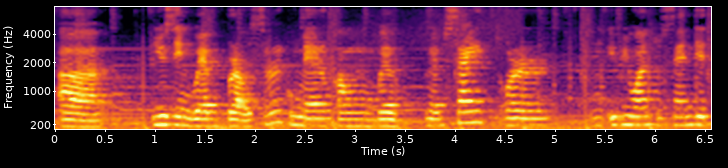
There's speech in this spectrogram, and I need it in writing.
Uh, using web browser, kung meron kang web website or if you want to send it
